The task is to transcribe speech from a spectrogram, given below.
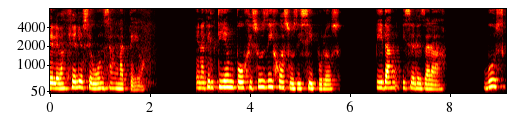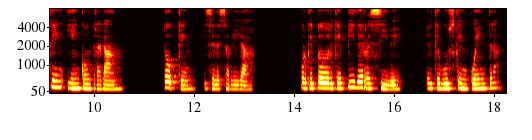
Del Evangelio según San Mateo. En aquel tiempo Jesús dijo a sus discípulos, Pidan y se les dará, busquen y encontrarán, toquen y se les abrirá, porque todo el que pide recibe, el que busca encuentra,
